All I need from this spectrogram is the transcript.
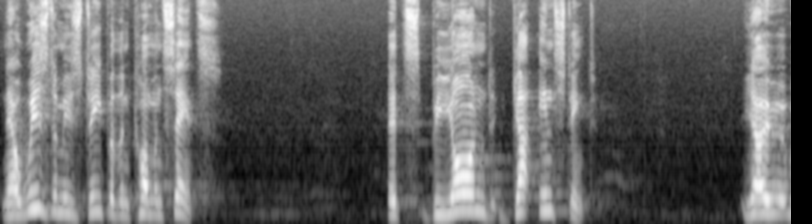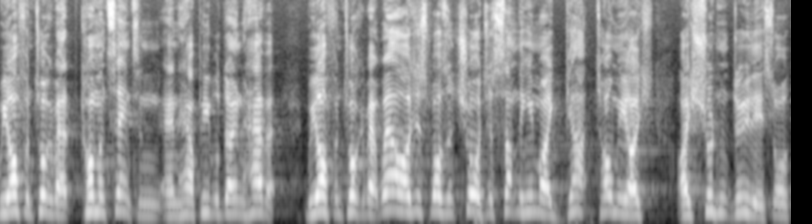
Now, wisdom is deeper than common sense, it's beyond gut instinct. You know, we often talk about common sense and, and how people don't have it. We often talk about, well, I just wasn't sure, just something in my gut told me I, sh- I shouldn't do this, or,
